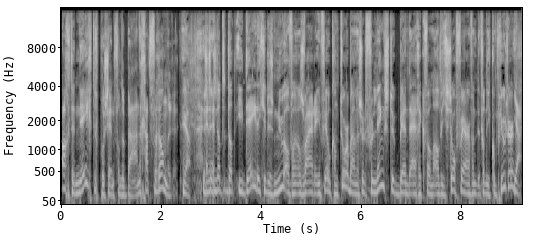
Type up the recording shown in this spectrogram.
98% van de banen gaat veranderen. Ja, dus en, en dat, dat idee dat je dus nu al van, als ware in veel kantoorbanen een soort verlengstuk bent eigenlijk van al die software van, van die computer. Ja.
